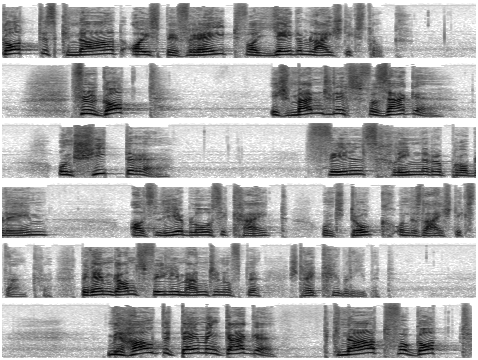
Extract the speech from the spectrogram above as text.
Gottes Gnade uns befreit von jedem Leistungsdruck. Für Gott ist menschliches Versagen und Scheitern viel kleinere Problem als Lieblosigkeit und Druck und das Leistungsdenken, bei dem ganz viele Menschen auf der Strecke bleiben. Wir halten dem entgegen. Gnade von Gott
